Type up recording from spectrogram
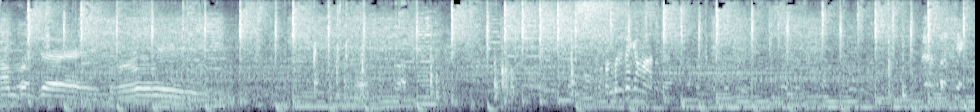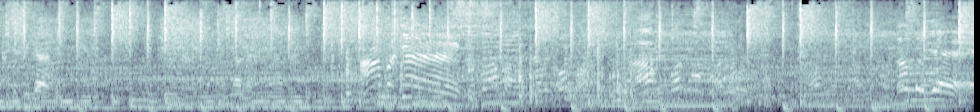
Amberjack Ruby. Amberjack ya mas? Amberjack Amberjack hamburger.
